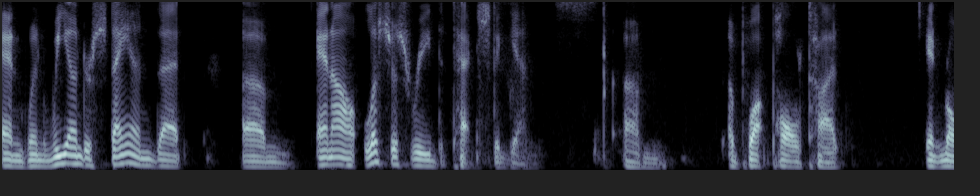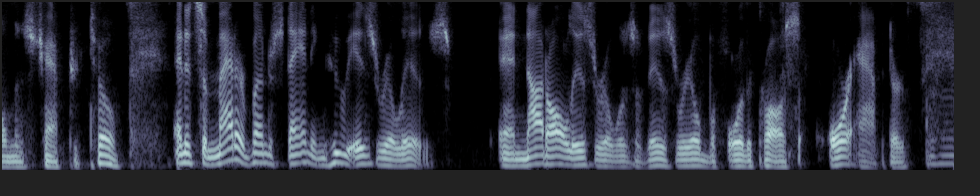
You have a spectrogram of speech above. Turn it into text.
And when we understand that, um, and I'll let's just read the text again um, of what Paul taught in Romans chapter 2. And it's a matter of understanding who Israel is. And not all Israel was of Israel before the cross or after. Mm-hmm.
